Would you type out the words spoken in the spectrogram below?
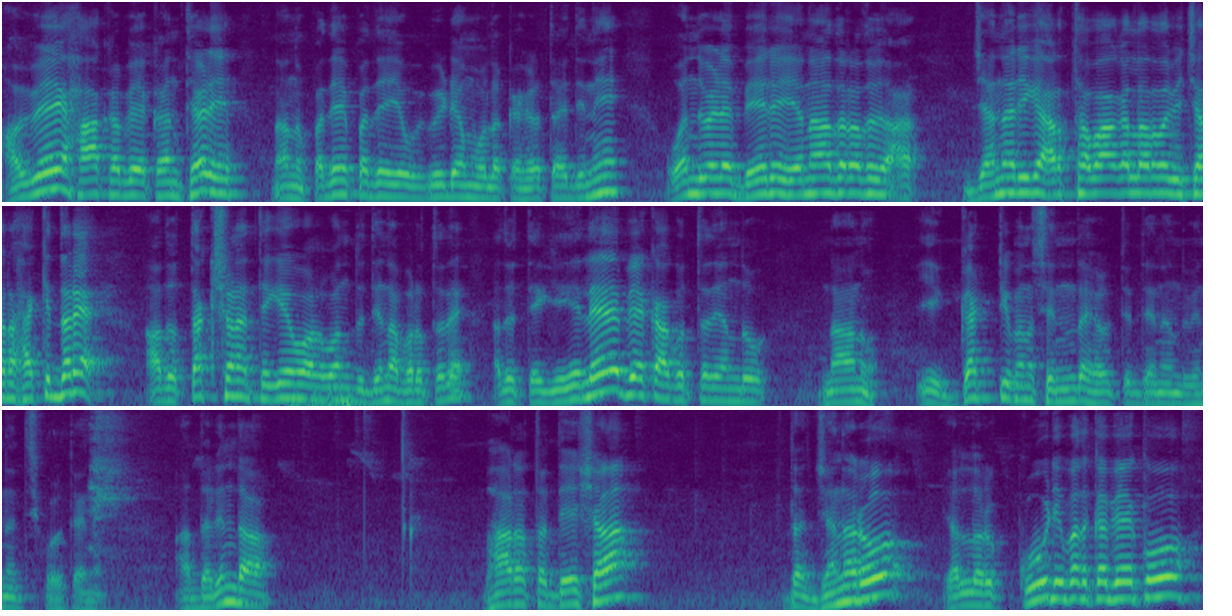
ಅವೇ ಹಾಕಬೇಕಂಥೇಳಿ ನಾನು ಪದೇ ಪದೇ ವಿಡಿಯೋ ಮೂಲಕ ಹೇಳ್ತಾ ಇದ್ದೀನಿ. ಒಂದು ವೇಳೆ ಬೇರೆ ಏನಾದರೂ ಅದು ಜನರಿಗೆ ಅರ್ಥವಾಗಲಾರದ ವಿಚಾರ ಹಾಕಿದ್ದರೆ ಅದು ತಕ್ಷಣ ತೆಗೆಯುವ ಒಂದು ದಿನ ಬರುತ್ತದೆ. ಅದು ತೆಗೆಯಲೇಬೇಕಾಗುತ್ತದೆ ಎಂದು ನಾನು ಈ ಗಟ್ಟಿ ಮನಸ್ಸಿನಿಂದ ಹೇಳ್ತಿದ್ದೇನೆ ಎಂದು ವಿನಂತಿಸಿಕೊಳ್ತೇನೆ. ಆದ್ದರಿಂದ ಭಾರತ ದೇಶ, ದ ಜನರು ಎಲ್ಲರೂ ಕೂಡಿ ಬದುಕಬೇಕು,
